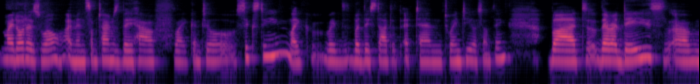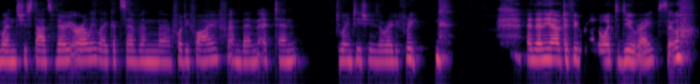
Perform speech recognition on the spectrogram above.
my daughter as well. I mean, sometimes they have like until 16, like, with, but they start at, at 10, 20 or something. But there are days um, when she starts very early, like at 7:45, and then at 10:20 she's already free. and then you have to figure out what to do, right? So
